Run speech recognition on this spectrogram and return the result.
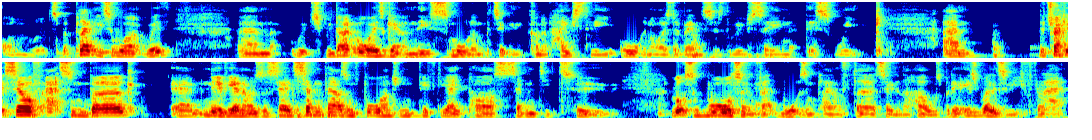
onwards, but plenty to work with. Um, which we don't always get on these small and particularly kind of hastily organised events as we've seen this week. Um, the track itself, Atzenbrugg, um, near Vienna, as I said, 7,458 past 72. Lots of water, in fact, water's in play on 13 of the holes, but it is relatively flat,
